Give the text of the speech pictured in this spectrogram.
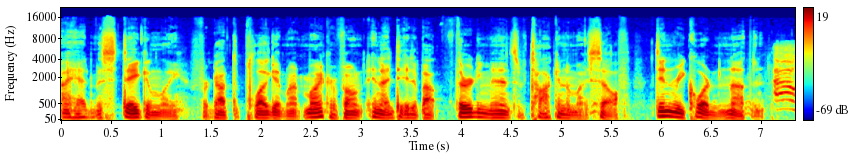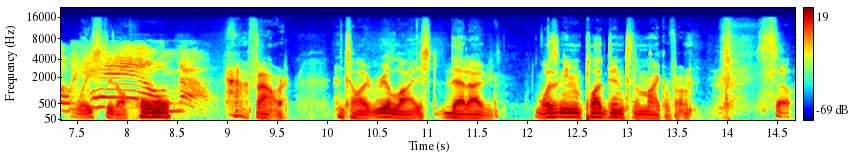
I had mistakenly forgot to plug in my microphone, and I did about 30 minutes of talking to myself. Didn't record nothing. Oh, Wasted a whole no. half hour until I realized that I wasn't even plugged into the microphone. so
